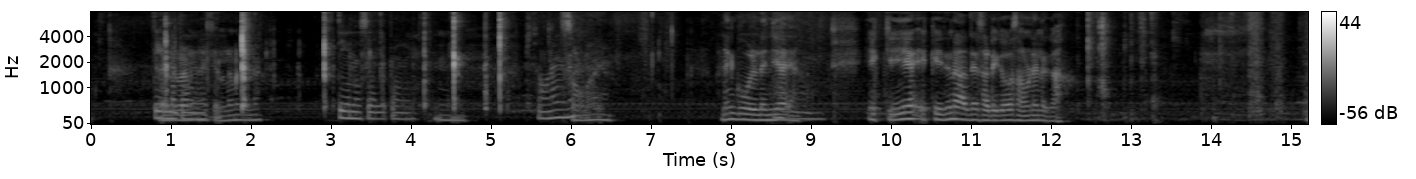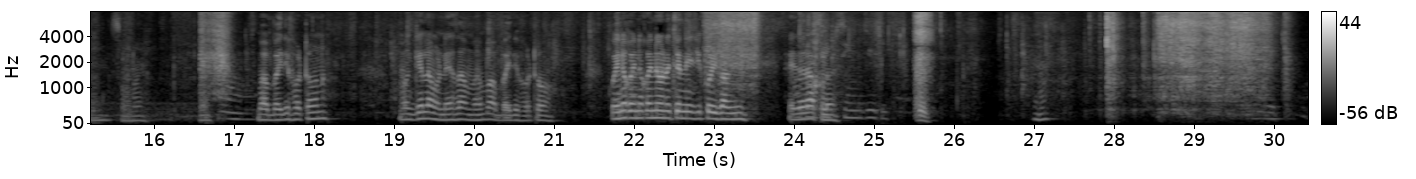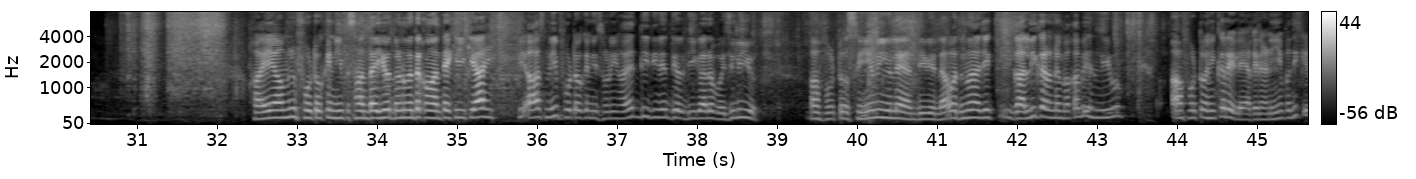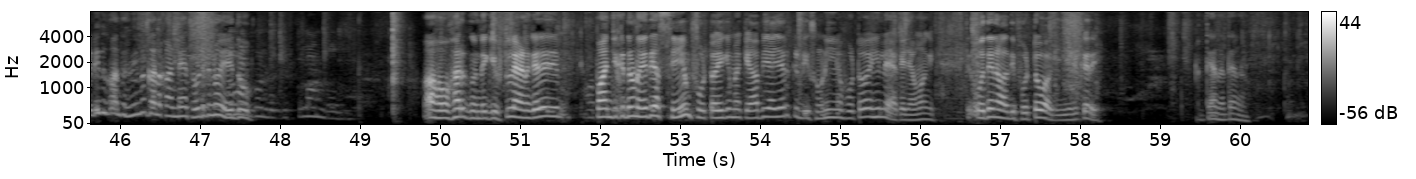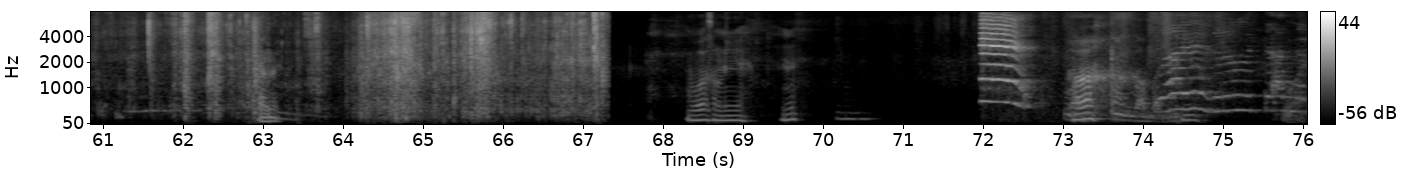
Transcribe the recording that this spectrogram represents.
ਤਿੰਨ ਸੈੱਲ ਪੈਣੇ ਆ, ਚੱਲਣਗੇ ਨਾ। ਤਿੰਨ ਸੈੱਲ ਪੈਣੇ। ਹਮ, ਸੋਹਣਾ ਹੈ ਨਾ? ਸੋਹਣਾ ਹੈ ਨਹੀਂ 골ਡਨ ਜਿਹਾ ਆ। ਇੱਕ ਇਹ ਹੈ ਇੱਕ ਇਹਦੇ ਨਾਲ ਦੇ ਸਾਡੇ ਕੋਲ ਸਾਹਮਣੇ ਲੱਗਾ। ਸੋਹਣਾ ਹੈ। ਬਾਬਾ ਜੀ ਦੀ ਫੋਟੋ ਨਾ। ਮੈਂ ਅੱਗੇ ਲਾਉਣ ਡਿਆ ਸਾਂ ਮੈਂ ਬਾਬਾ ਜੀ ਦੀ ਫੋਟੋ ਕੋਈ ਨਾ ਕੋਈ ਨਾ ਕੋਈ ਨਾ ਉਹਨੇ ਚੰਨੀ ਜੀ ਕੋਈ ਗੱਲ ਨਹੀਂ ਇਹਦੇ ਰੱਖ ਲਓ ਸਿੰਘ ਜੀ ਦੀ ਹਾਏ ਆ ਮੈਨੂੰ ਫੋਟੋ ਕਿੰਨੀ ਪਸੰਦ ਆਈ ਉਦੋਂ ਮੈਂ ਦੁਕਾਨ ਤੇ ਕੀ ਕਿਹਾ ਸੀ ਵੀ ਆਸ ਨਹੀਂ ਫੋਟੋ ਕਿੰਨੀ ਸੋਹਣੀ। ਹਾਏ ਦੀਦੀ ਨੇ ਦਿਲ ਦੀ ਗੱਲ ਬੁੱਝ ਲਈ ਓ। ਆ ਫੋਟੋ ਸੇਮ ਹੀ ਲੈਣ ਦੀ ਵੇਲਾ। ਉਦੋਂ ਮੈਂ ਅਜੇ ਗੱਲ ਹੀ ਕਰਨ ਡਿਆ, ਮੈਂ ਕਿਹਾ ਵੀ ਸੰਦੀਪ ਆ ਫੋਟੋ ਅਸੀਂ ਘਰੇ ਲੈ ਕੇ ਜਾਣੀ ਹੈ ਪਤਾ ਨੀ ਕਿਹੜੀ ਦੁਕਾਨ ਤੇ ਸੀ ਮੈਂ ਗੱਲ ਕਰਨ ਡਿਆ ਥੋੜੇ ਦਿਨ ਹੋਏ ਦੋ। ਗਿਫਟ ਲੈਣ ਗਏ ਆਹੋ ਹਰਗੁਣ ਦੇ ਗਿਫਟ ਲੈਣ ਗਏ ਤੇ ਪੰਜ ਕੁ ਦਿਨ ਹੋਏ ਤੇ ਸੇਮ ਫੋਟੋ ਹੈ ਕਿ ਮੈਂ ਕਿਹਾ ਵੀ ਆ ਯਾਰ ਕਿੱਡੀ ਸੋਹਣੀ ਹੈ ਫੋਟੋ ਅਸੀਂ ਲੈ ਕੇ ਜਾਵਾਂਗੇ। ਤੇ ਉਹਦੇ ਨਾਲ ਦੀ ਫੋਟੋ ਆ ਗਈ ਹੈ ਘਰੇ। ਧਿਆਨ ਨਾਲ, ਧਿਆਨ ਨਾਲ। ਚੱਲ ਬਹੁਤ ਸੋਹਣੀ ਹੈ ਹੂੰ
